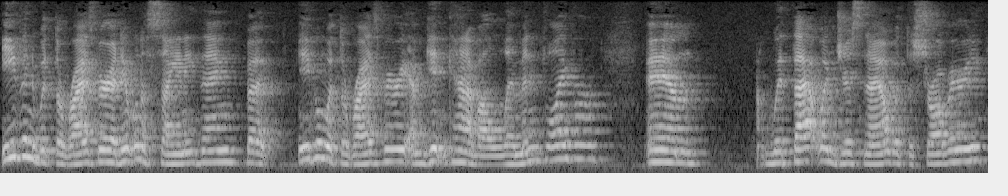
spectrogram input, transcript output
even with the raspberry, I didn't want to say anything, but even with the raspberry, I'm getting kind of a lemon flavor. And with that one just now, with the strawberry,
